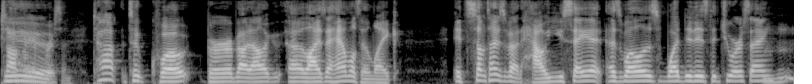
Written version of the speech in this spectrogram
Talk like a dude. person. Talk to quote Burr about uh, Eliza Hamilton. Like, it's sometimes about how you say it as well as what it is that you are saying. Mhm.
